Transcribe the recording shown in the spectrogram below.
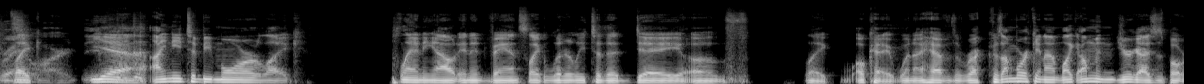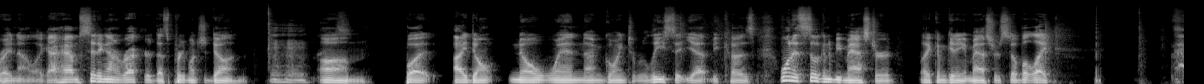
right. like- so hard. Yeah, I need to be more like planning out in advance, like literally to the day of like okay when I have the record because I'm working on like I'm in your guys' boat right now. Like I have, I'm sitting on a record that's pretty much done. hmm Um, but I don't know when I'm going to release it yet because one, it's still going to be mastered. Like I'm getting it mastered still, but like.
